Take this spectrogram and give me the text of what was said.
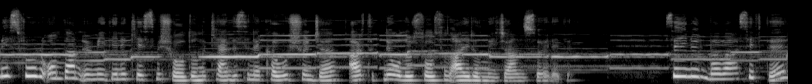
Mesrur ondan ümidini kesmiş olduğunu kendisine kavuşunca artık ne olursa olsun ayrılmayacağını söyledi. Zeynül Mavasif de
